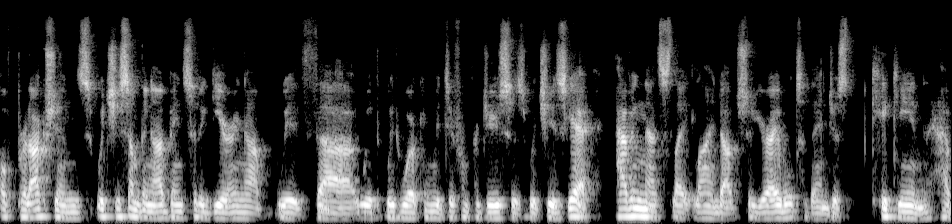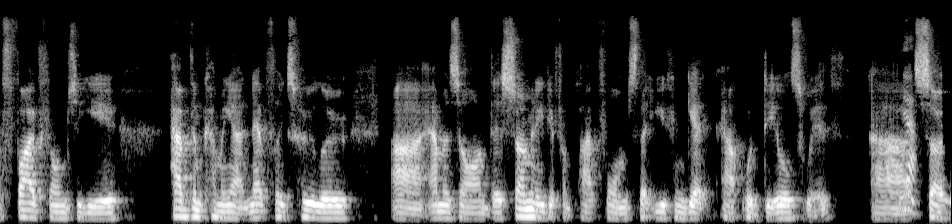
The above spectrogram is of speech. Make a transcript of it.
of productions which is something i've been sort of gearing up with uh, with with working with different producers which is yeah having that slate lined up so you're able to then just kick in have five films a year have them coming out Netflix, Hulu, uh, Amazon. There's so many different platforms that you can get outward deals with. Uh, yeah. So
